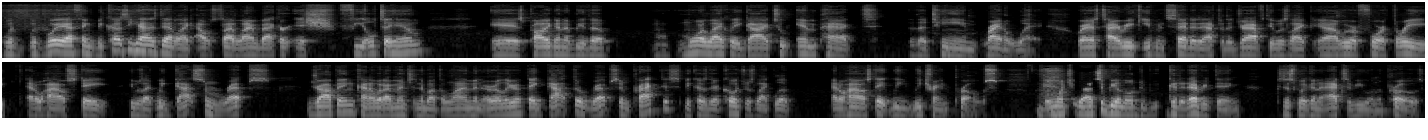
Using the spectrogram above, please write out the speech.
with with Boye, I think because he has that like outside linebacker ish feel to him, is probably going to be the more likely guy to impact the team right away. Whereas Tyreke even said it after the draft. He was like, yeah, we were 4 3 at Ohio State. He was like, we got some reps dropping, kind of what I mentioned about the linemen earlier. They got the reps in practice because their coach was like, look, at Ohio State, we, we train pros. They want you guys to be a little good at everything because this we're going to ask of you on the pros.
